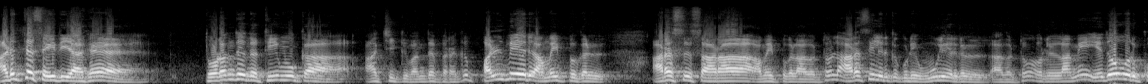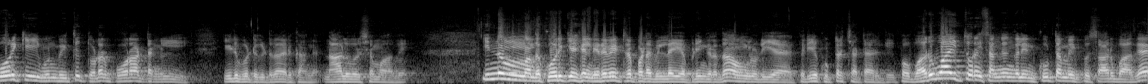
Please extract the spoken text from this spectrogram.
அடுத்த செய்தியாக தொடர்ந்து இந்த திமுக ஆட்சிக்கு வந்த பிறகு பல்வேறு அமைப்புகள் அரசு சாரா அமைப்புகளாகட்டும் இல்லை அரசியல் இருக்கக்கூடிய ஊழியர்கள் ஆகட்டும் அவர்கள் எல்லாமே ஏதோ ஒரு கோரிக்கையை முன்வைத்து தொடர் போராட்டங்களில் ஈடுபட்டுக்கிட்டு தான் இருக்காங்க. நாலு வருஷமாகவே இன்னும் அந்த கோரிக்கைகள் நிறைவேற்றப்படவில்லை அப்படிங்கிறது தான் அவங்களுடைய பெரிய குற்றச்சாட்டாக இருக்குது இப்போ வருவாய்த்துறை சங்கங்களின் கூட்டமைப்பு சார்பாக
